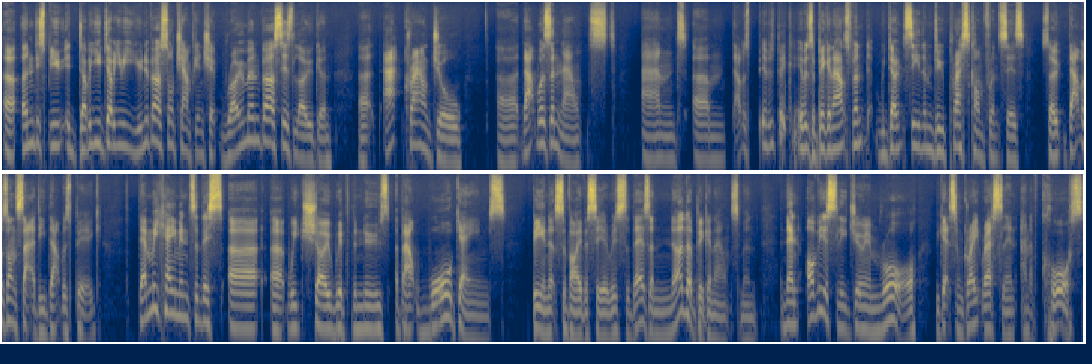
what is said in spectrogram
uh, undisputed WWE Universal Championship, Roman versus Logan uh, at Crown Jewel. Uh, that was announced and um, that was it was big. It was a big announcement. We don't see them do press conferences, so that was on Saturday. That was big. Then we came into this uh, uh, week's show with the news about War Games being at Survivor Series. So there's another big announcement. And then obviously during Raw, we get some great wrestling, and of course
